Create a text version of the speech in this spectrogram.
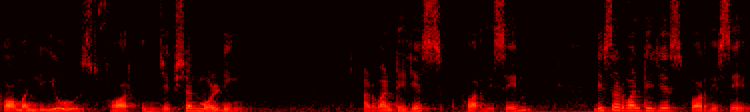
commonly used for injection molding, advantages for the same, disadvantages for the same,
